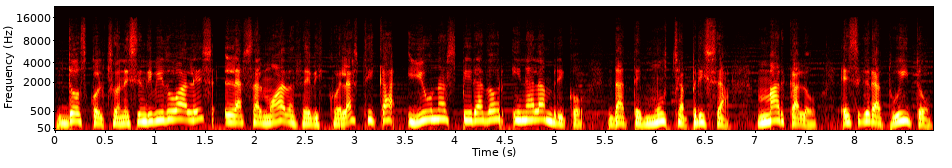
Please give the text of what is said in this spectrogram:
dos colchones individuales, las almohadas de viscoelástica y un aspirador inalámbrico. Date mucha prisa, márcalo, es gratuito.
